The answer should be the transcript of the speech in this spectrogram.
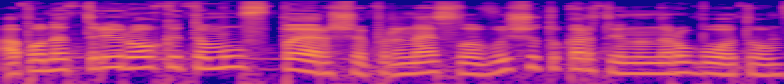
А понад три роки тому вперше принесла вишиту картину на роботу.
